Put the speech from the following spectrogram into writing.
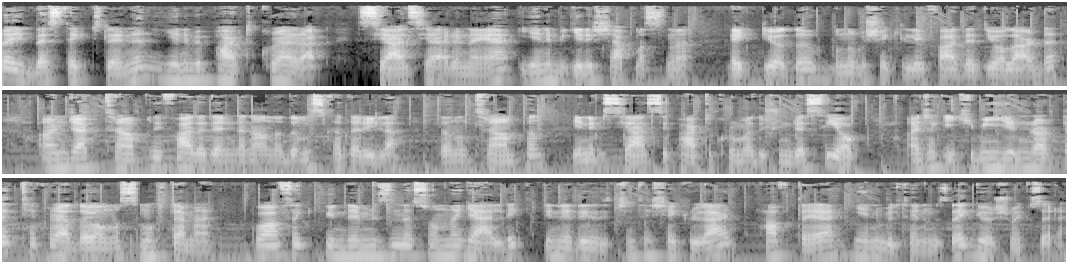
ve destekçilerinin yeni bir parti kurarak siyasi arenaya yeni bir giriş yapmasını bekliyordu. Bunu bu şekilde ifade ediyorlardı. Ancak Trump'ın ifadelerinden anladığımız kadarıyla Donald Trump'ın yeni bir siyasi parti kurma düşüncesi yok. Ancak 2024'te tekrar aday olması muhtemel. Bu haftaki gündemimizin de sonuna geldik. Dinlediğiniz için teşekkürler. Haftaya yeni bültenimizde görüşmek üzere.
